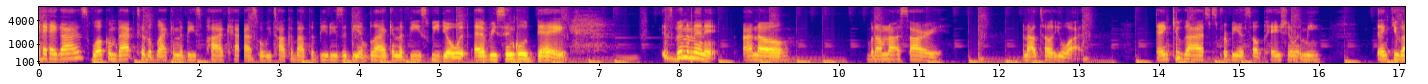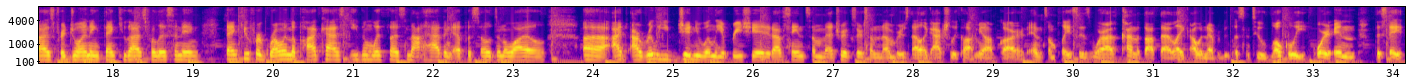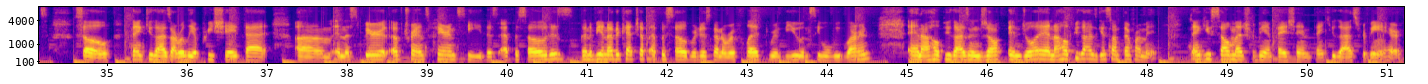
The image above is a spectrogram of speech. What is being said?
Hey guys, welcome back to the Black and the Beast podcast where we talk about the beauties of being black and the beast we deal with every single day. It's been a minute, I know, but I'm not sorry. And I'll tell you why. Thank you guys for being so patient with me. Thank you guys for joining. Thank you guys for listening. Thank you for growing the podcast, even with us not having episodes in a while. Uh, I, I really genuinely appreciate it. I've seen some metrics or some numbers that like actually caught me off guard, and some places where I kind of thought that like I would never be listened to locally or in the states. So thank you guys. I really appreciate that. Um, in the spirit of transparency, this episode is going to be another catch up episode. We're just going to reflect, review, and see what we've learned. And I hope you guys enjoy enjoy enjoy and I hope you guys get something from it. Thank you so much for being patient. Thank you guys for being here.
